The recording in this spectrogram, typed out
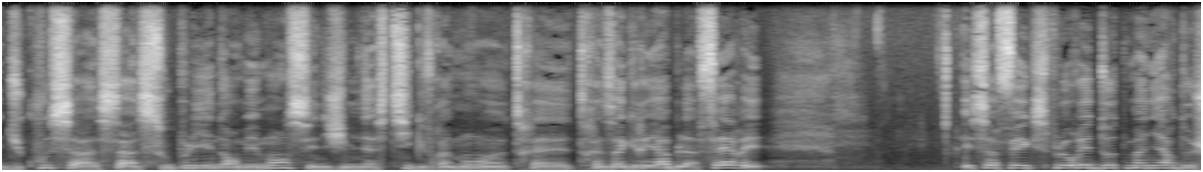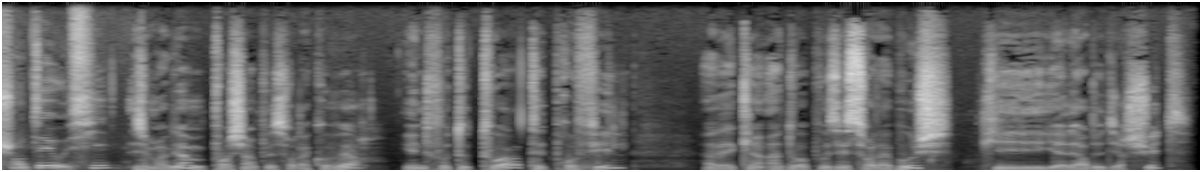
Et du coup, ça, ça assouplit énormément. C'est une gymnastique vraiment euh, très, très agréable à faire. Et, et ça fait explorer d'autres manières de chanter aussi. J'aimerais bien me pencher un peu sur la cover. Il y a une photo de toi, tête de profil, avec un, un, doigt posé sur la bouche, qui a l'air de dire chute.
